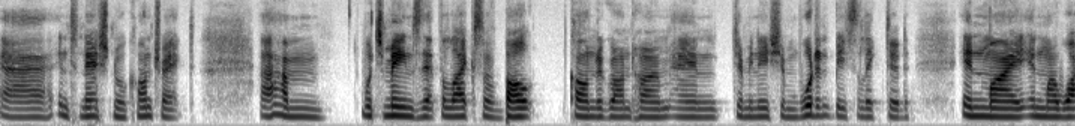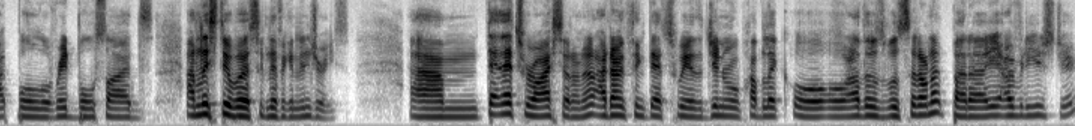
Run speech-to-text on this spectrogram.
uh, international contract, um, which means that the likes of Boult, Colin de Grandhomme and Jimmy Neesham wouldn't be selected in my in my white ball or red ball sides unless there were significant injuries. Um, that, that's where I sit on it. I don't think that's where the general public or, or others will sit on it. But uh, yeah, over to you, Stu.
